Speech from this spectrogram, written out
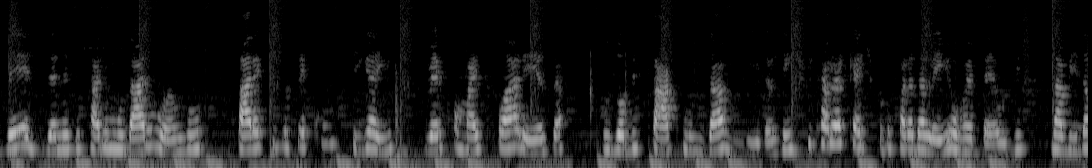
vezes é necessário mudar o ângulo para que você consiga aí ver com mais clareza os obstáculos da vida. Identificar o arquétipo do fora da lei ou rebelde na vida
